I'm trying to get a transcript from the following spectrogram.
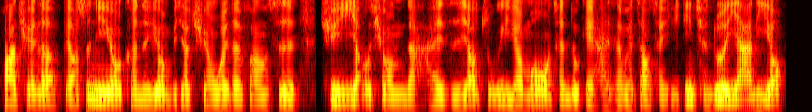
画权了，表示你有可能用比较权威的方式去要求你的孩子，要注意哦，某种程度给孩子会造成一定程度的压力哦。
